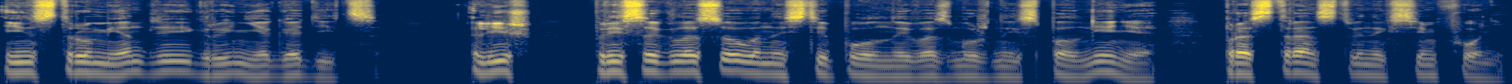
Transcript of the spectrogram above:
инструмент для игры не годится. Лишь при согласованности полной возможно исполнение пространственных симфоний.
